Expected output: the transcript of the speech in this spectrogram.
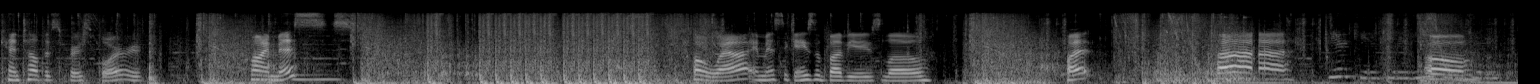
Can't tell if it's first floor or... Oh, I missed? Oh wow, I missed again. He's above you, he's low. What? Ah! Here, kitty, kitty. Here, Oh. kitty, kitty.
